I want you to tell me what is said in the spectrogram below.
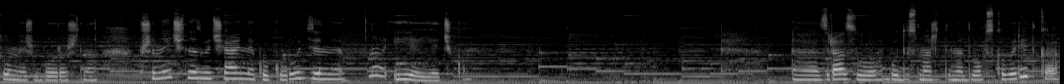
суміш борошна пшеничне, звичайне, кукурудзяне, ну і яєчко. Зразу буду смажити на двох сковорідках,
